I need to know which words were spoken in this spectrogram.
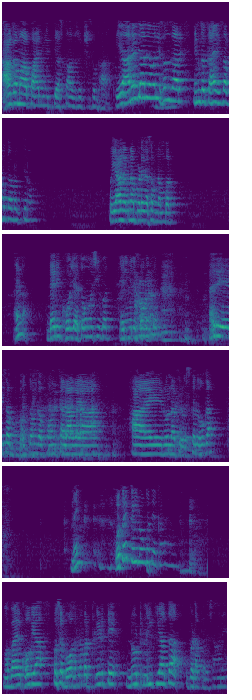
आगम आपायन नित्य स्वभाव। ये आने जाने वाले संसार है, इनका कहा हिसाब किताब रखते रहो? तो याद रखना पड़ेगा सब नंबर। है ना? डेयरी खो जाए तो मुसीबत डेयरी में लिखोगे तो। अरे सब भक्तों का फ़ोन चला गया। हाय, रोना फिर उसका होगा। नहीं, होता है, कई लोगों को देखा है। मोबाइल खो गया, उसे बहुत नंबर फिरते नोट नहीं किया था बड़ा परेशान है,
